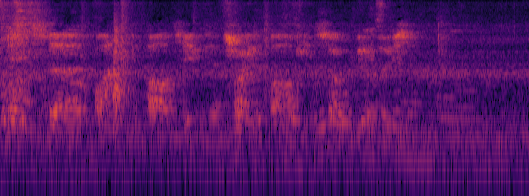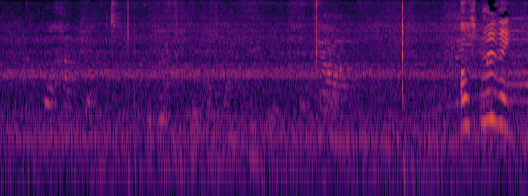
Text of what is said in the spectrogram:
It's uh, finally departing the trailer park in Solville Lucy. Oh, it's moving.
